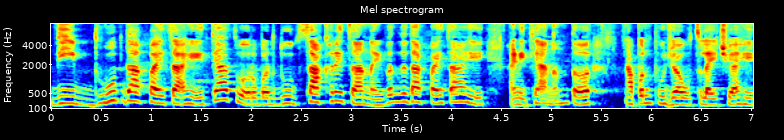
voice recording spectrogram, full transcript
दीप धूप दाखवायचा आहे. त्याचबरोबर दूध साखरेचा नैवेद्य दाखवायचा आहे. आणि त्यानंतर आपण पूजा उचलायची आहे.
